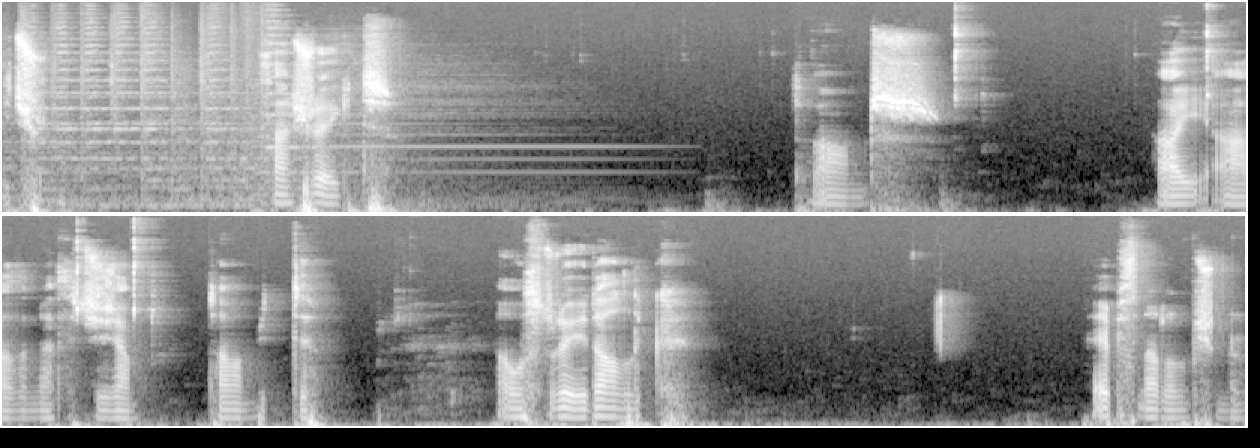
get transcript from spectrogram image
git şuradan. Sen şuraya git. Tamamdır. Ay ağzına sıçacağım. Tamam bitti. Avusturya'yı da aldık. Hepsini alalım şunları.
